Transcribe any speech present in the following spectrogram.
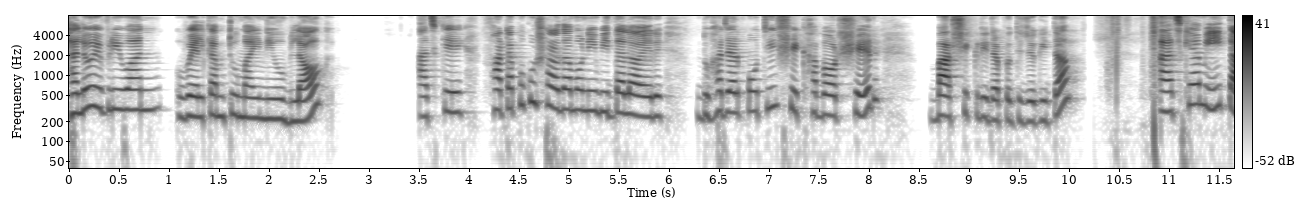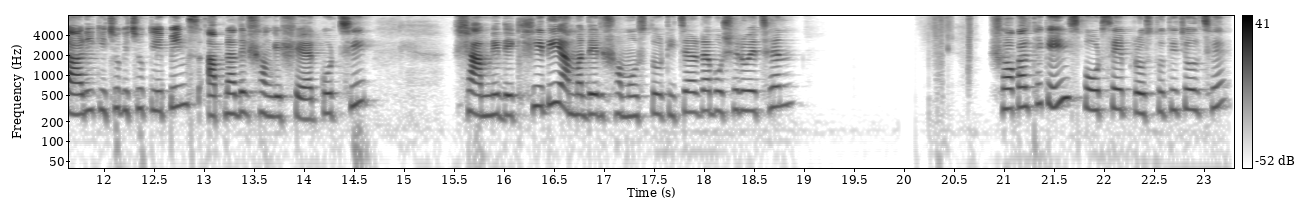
Hello everyone welcome to my new blog আজকে ফাটাপুকুর সারদামণি বিদ্যালয়ের দু হাজার পঁচিশ শিক্ষাবর্ষের বার্ষিক ক্রীড়া প্রতিযোগিতা। আজকে আমি তারই কিছু কিছু ক্লিপিংস আপনাদের সঙ্গে শেয়ার করছি। সামনে দেখিয়ে দিই আমাদের সমস্ত টিচাররা বসে রয়েছেন। সকাল থেকেই স্পোর্টসের প্রস্তুতি চলছে।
